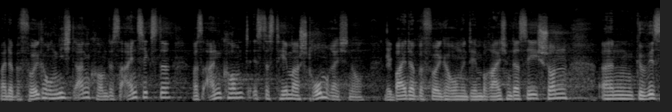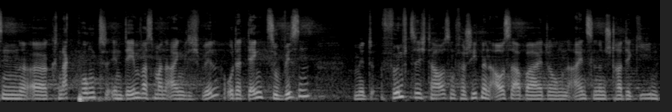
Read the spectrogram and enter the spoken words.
bei der Bevölkerung nicht ankommt. Das Einzige, was ankommt, ist das Thema Stromrechnung ja. bei der Bevölkerung in dem Bereich. Und da sehe ich schon einen gewissen äh, Knackpunkt in dem, was man eigentlich will oder denkt zu wissen, mit 50.000 verschiedenen Ausarbeitungen, einzelnen Strategien,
